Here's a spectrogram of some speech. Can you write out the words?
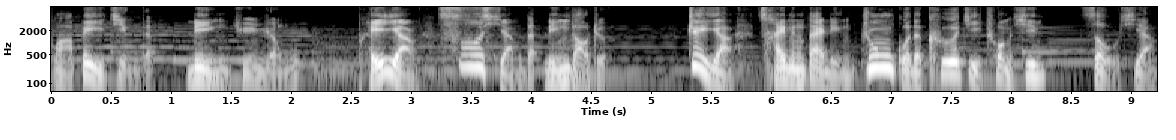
化背景的领军人物，培养思想的领导者。这样才能带领中国的科技创新走向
